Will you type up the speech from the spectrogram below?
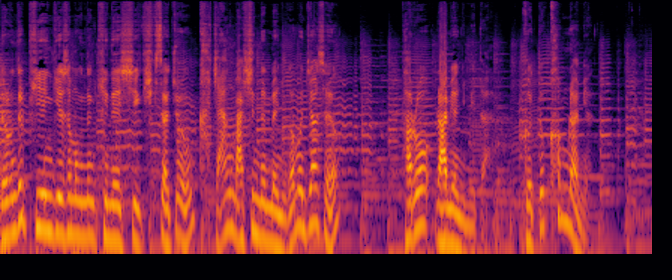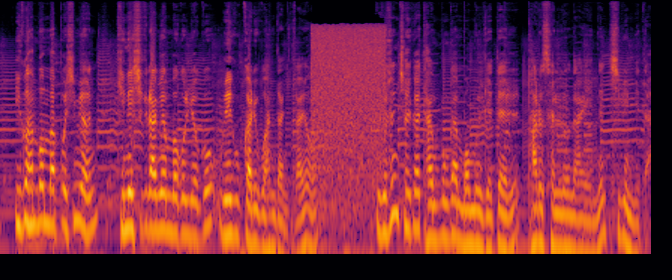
여러분들 비행기에서 먹는 기내식 식사 중 가장 맛있는 메뉴가 뭔지 아세요? 바로 라면입니다. 그것도 컵라면. 이거 한번 맛보시면 기내식 라면 먹으려고 외국 가려고 한다니까요. 이곳은 저희가 당분간 머물게 될 바르셀로나에 있는 집입니다.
